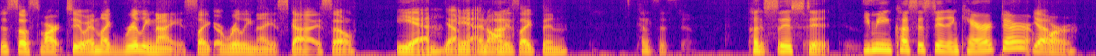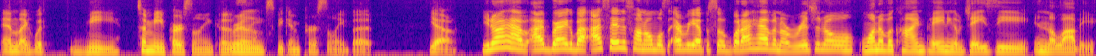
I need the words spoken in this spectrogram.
just so smart too, and like really nice, like a really nice guy. So Yeah, yeah, yeah. and I- always like been consistent. Consistent. You mean consistent in character? Yeah. Or and like with me to me personally because Really? I'm speaking personally, but yeah. you know, I have I brag about. I say this on almost every episode, but I have an original one of a kind painting of Jay Z in the lobby.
